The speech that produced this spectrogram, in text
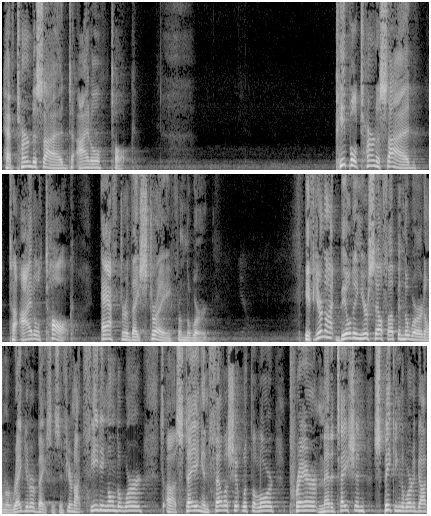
have turned aside to idle talk. People turn aside to idle talk after they stray from the word. If you're not building yourself up in the Word on a regular basis, if you're not feeding on the Word, uh, staying in fellowship with the Lord, prayer, meditation, speaking the Word of God,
